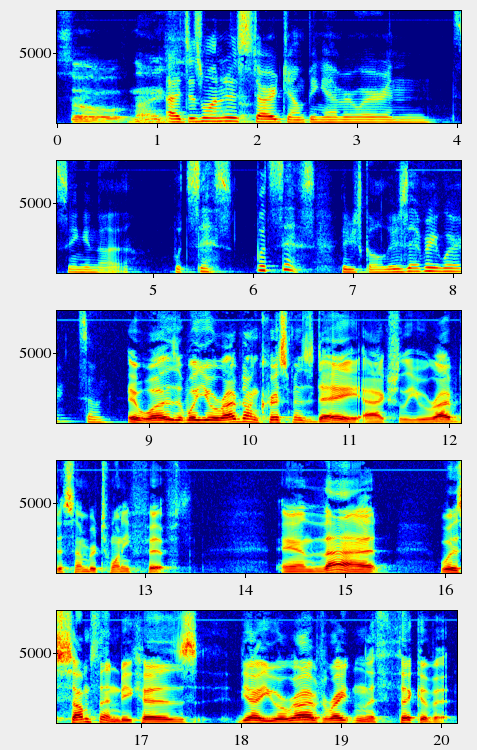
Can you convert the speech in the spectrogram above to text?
So nice. I just wanted okay. to start jumping everywhere and singing that. What's this? What's this? There's colors everywhere song. It was well. You arrived on Christmas Day. Actually, you arrived December twenty fifth, and that was something because yeah, you arrived right in the thick of it,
